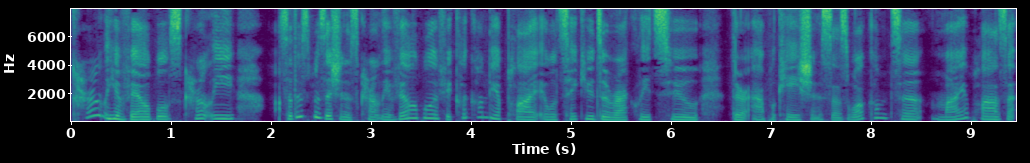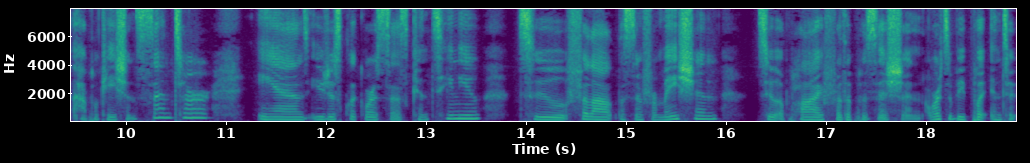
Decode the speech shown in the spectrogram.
currently available. It's currently, so this position is currently available. If you click on the apply, it will take you directly to their application. It says, welcome to Maya Plaza Application Center. And you just click where it says continue to fill out this information to apply for the position or to be put into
